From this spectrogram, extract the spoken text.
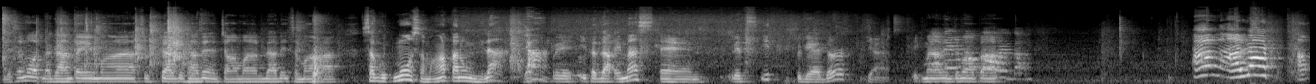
Bilisan mo at naghahantay yung mga subscribers natin at saka manood natin sa mga sagot mo sa mga tanong nila. Yan! Pre, itadakimas and let's eat together. Yan. Tikman natin ito mga pangat. Ang alat! Ang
